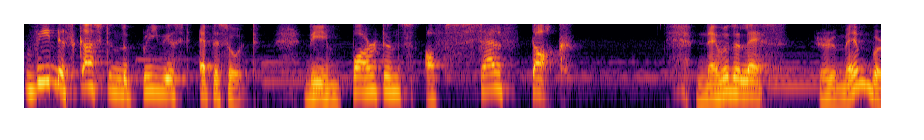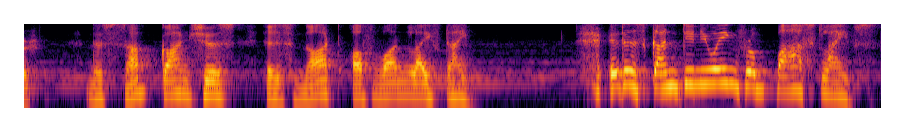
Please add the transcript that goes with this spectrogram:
We discussed in the previous episode the importance of self talk. Nevertheless, remember the subconscious is not of one lifetime, it is continuing from past lives.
